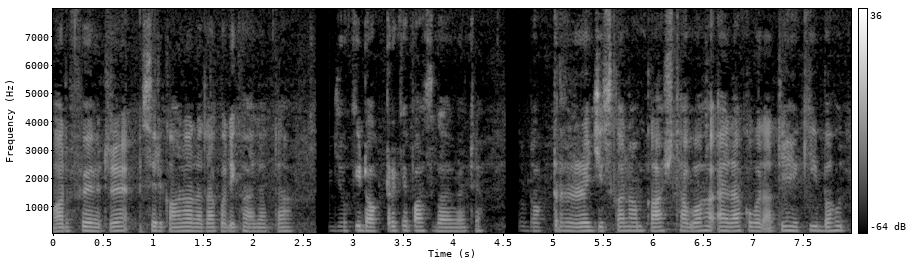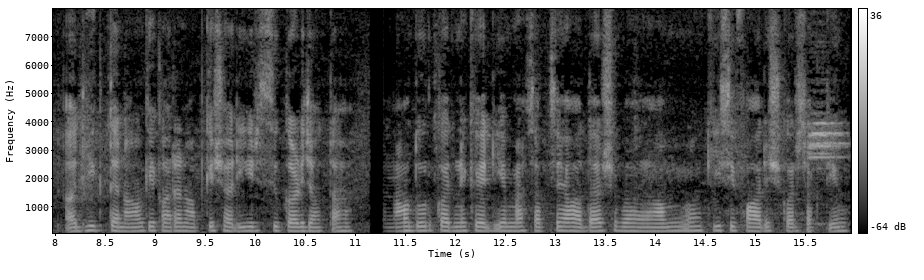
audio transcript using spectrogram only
और फिर सिरकान अदा को दिखाया जाता है, जो कि डॉक्टर के पास गए हुए थे। तो डॉक्टर जिसका नाम काश था, वह ऐदा को बताते हैं कि बहुत अधिक तनाव के कारण आपके शरीर सिकड़ जाता है। तनाव दूर करने के लिए मैं सबसे आदर्श व्यायाम की सिफारिश कर सकती हूँ।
